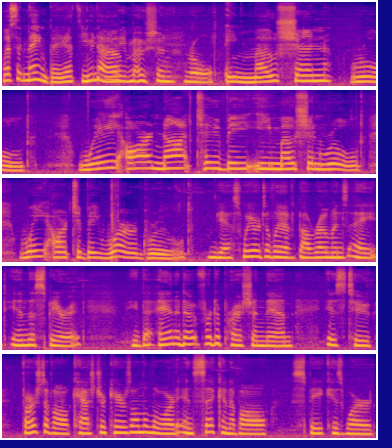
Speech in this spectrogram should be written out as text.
what's it mean, Beth? You know. Emotion ruled. Emotion ruled. We are not to be emotion ruled. We are to be word ruled. Yes, we are to live by Romans 8 in the Spirit. The antidote for depression then is to, first of all, cast your cares on the Lord, and second of all, speak His word.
